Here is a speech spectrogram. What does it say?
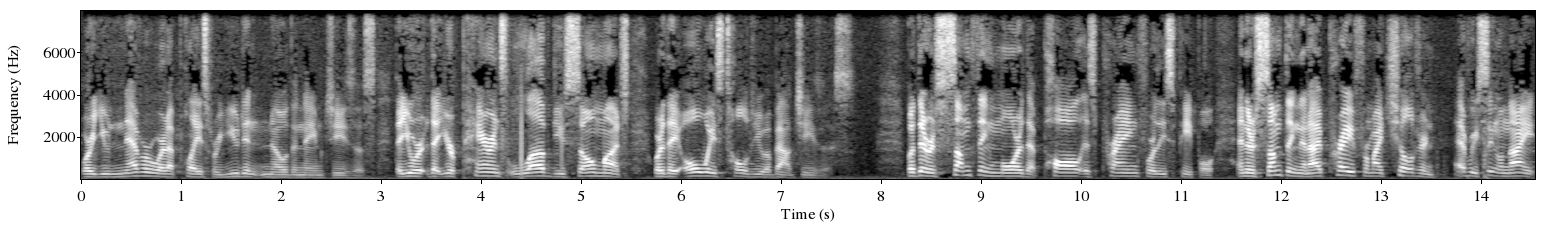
where you never were at a place where you didn't know the name Jesus. That, you were, that your parents loved you so much where they always told you about Jesus. But there is something more that Paul is praying for these people. And there's something that I pray for my children every single night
